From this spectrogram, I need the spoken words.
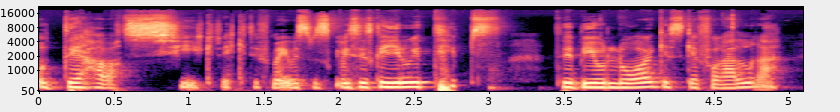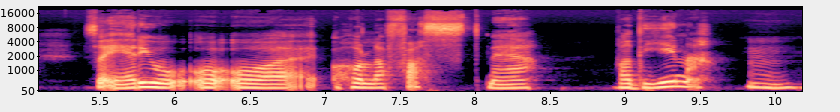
Og det har vært sykt viktig for meg. Hvis, vi skal, hvis jeg skal gi noen tips til biologiske foreldre, så er det jo å, å holde fast med verdiene Mm.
